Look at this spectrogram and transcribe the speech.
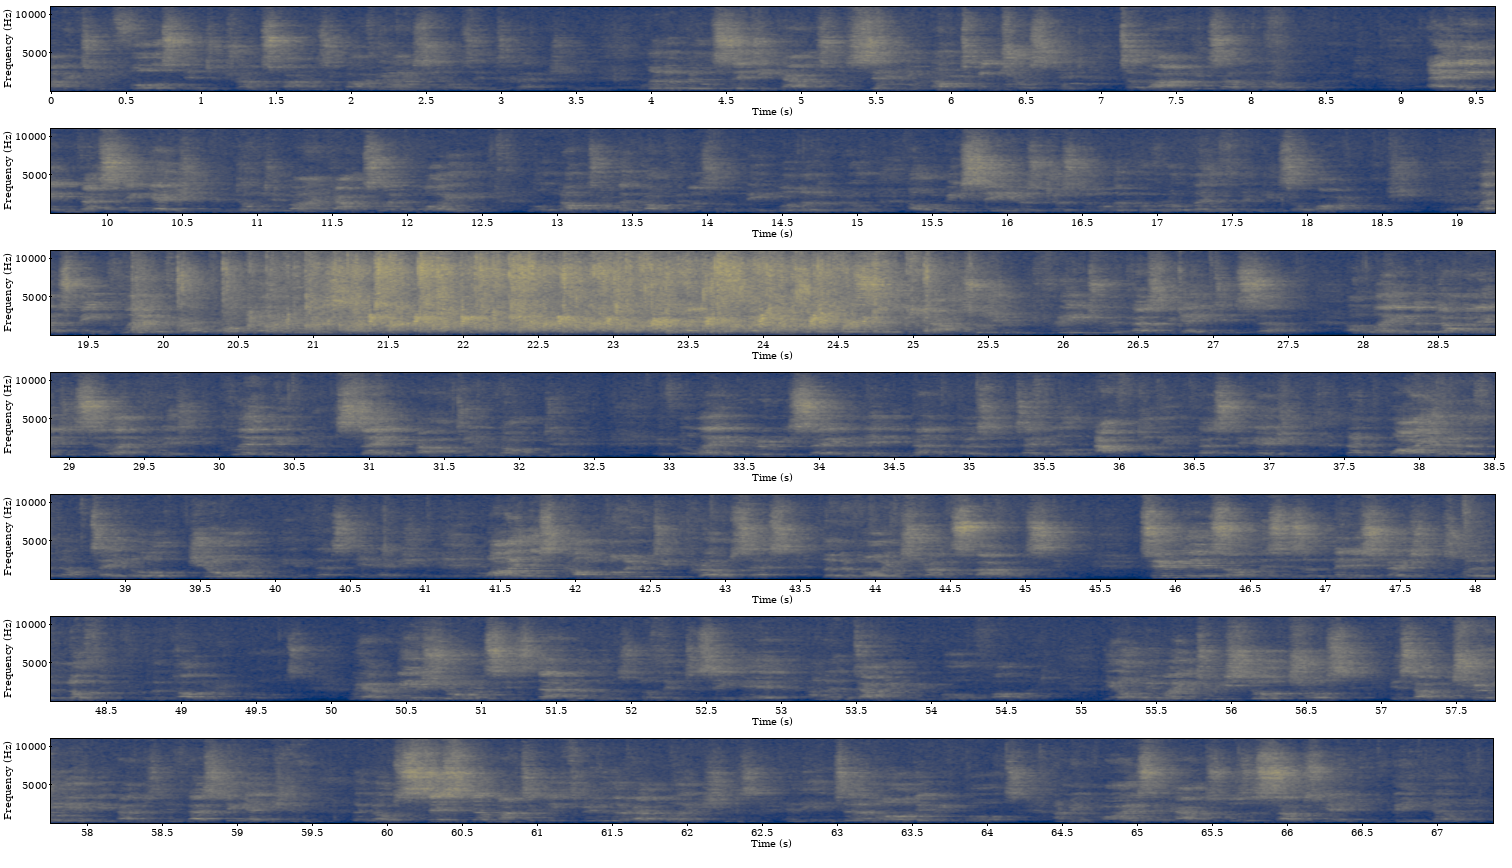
having to be forced into transparency by the ICL's intervention, Liverpool City Council is simply not to be trusted to mark its own homework. Any investigation conducted by a council employee will not have the confidence of the people of Liverpool and will be seen as just another cover-up. They'll think it's a whitewash. Let's be clear about what Liverpool is saying. Liverpool City Council same party of wrongdoing. If the Labour group is saying an independent person can take a look after the investigation, then why on earth not take a look during the investigation? Why this convoluted process that avoids transparency? Two years on, this is administration that's learned nothing from the Collar report. We had reassurances then that there was nothing to see here and a damning report followed. The only way to restore trust is to have a truly independent investigation that goes systematically through the revelations in the internal audit reports and requires the councillors associated with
